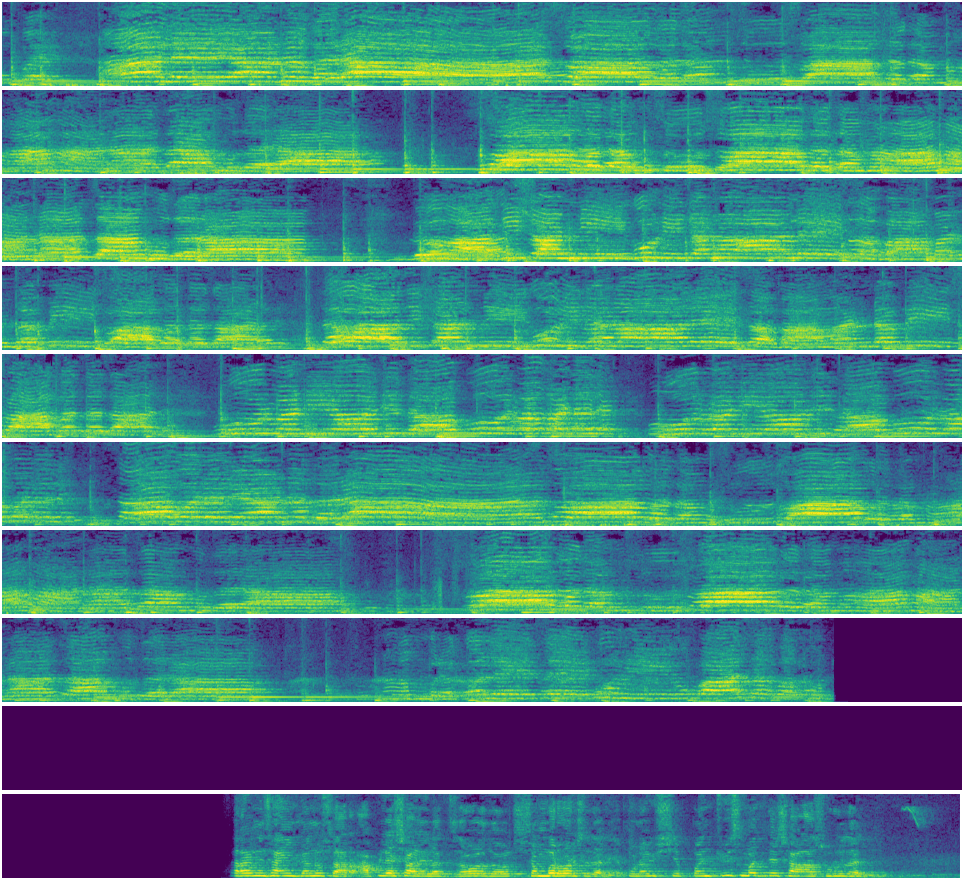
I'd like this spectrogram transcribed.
सरांनी सांगितल्यानुसार आपल्या शाळेला जवळजवळ शंभर वर्ष झाली. एकोणावीसशे पंचवीसमध्ये शाळा सुरू झाली.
